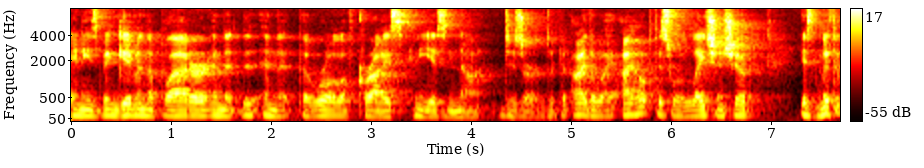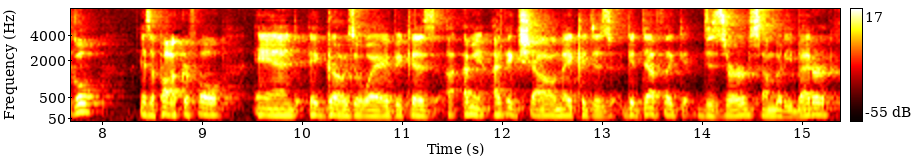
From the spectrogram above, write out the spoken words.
and he's been given the platter and the and the, the role of Christ, and he has not deserved it. But either way, I hope this relationship is mythical, is apocryphal, and it goes away because I mean I think Chalamet could des- could definitely deserve somebody better.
